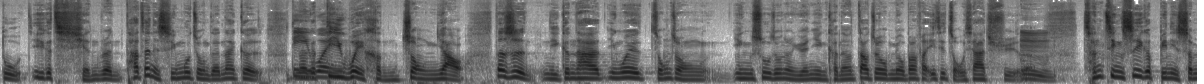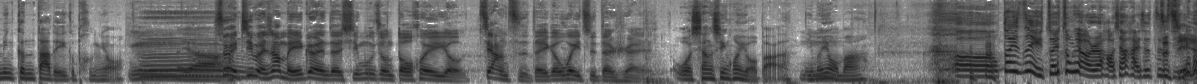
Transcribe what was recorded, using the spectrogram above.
度一个前任，他在你心目中的那个那个地位很重要，但是你跟他因为种种因素、种种原因，可能到最后没有办法一起走下去了。嗯，曾经是一个比你生命更大的一个朋友。嗯，呀，所以基本上每一个人的心目中都会有这样子的一个位置的人，我相信会有吧？你们有吗？呃，对自己最重要的人好像还是自己。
